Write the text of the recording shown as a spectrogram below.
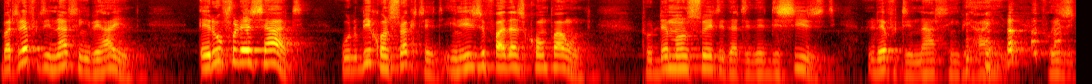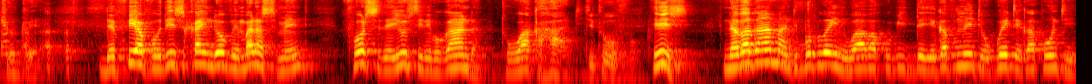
but left nothing behind, a roofless hut would be constructed in his father's compound to demonstrate that the deceased left nothing behind for his children. The fear for this kind of embarrassment forced the youth in Uganda to work hard. kituufu. Yes. Nabagamba nti bobi wine waabakubidde ye gavumenti okweteekako nti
